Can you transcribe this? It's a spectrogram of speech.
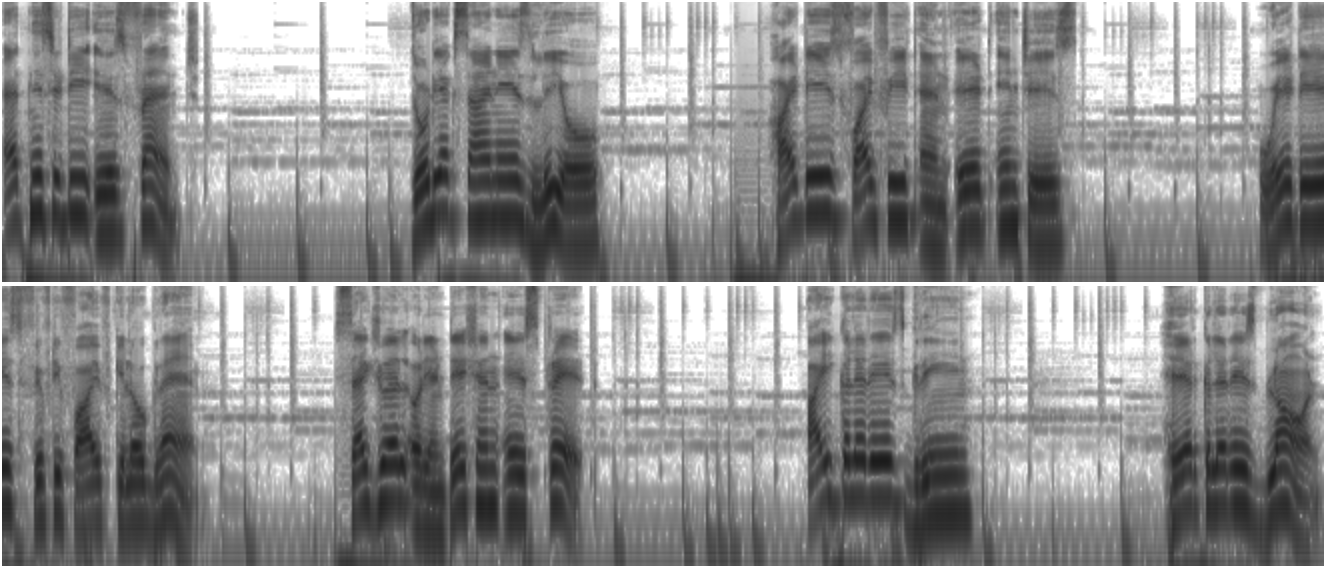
Ethnicity is French. Zodiac sign is Leo. Height is 5 feet and 8 inches. Weight is 55 kilogram. Sexual orientation is straight. Eye color is green. Hair color is blonde.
